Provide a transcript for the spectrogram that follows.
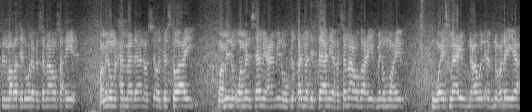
في المرة الأولى فسمعه صحيح. ومنهم الحمدان والدستوائي. ومن ومن سمع منه في القدمة الثانية فسمعه ضعيف منهم وهيب. وإسماعيل بن بن علية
